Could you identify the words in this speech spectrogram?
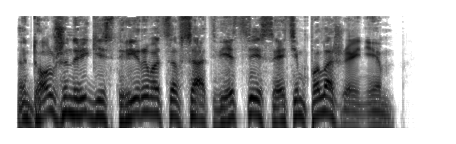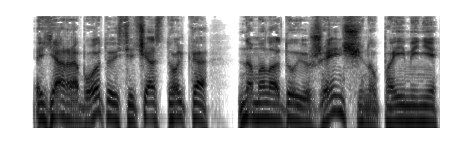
должен регистрироваться в соответствии с этим положением. Я работаю сейчас только на молодую женщину по имени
